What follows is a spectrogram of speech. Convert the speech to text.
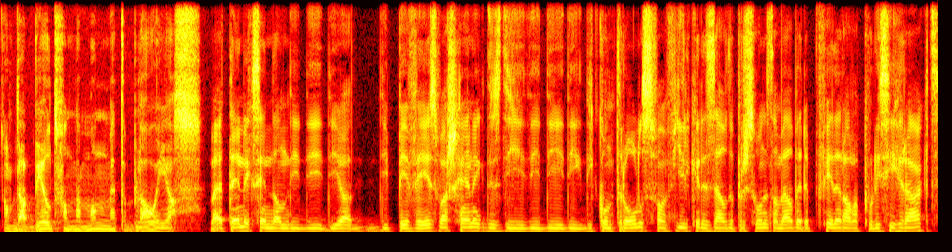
op dat beeld van de man met de blauwe jas? Maar uiteindelijk zijn dan die, die, die, ja, die PV's waarschijnlijk, dus die, die, die, die, die controles van vier keer dezelfde persoon, is dan wel bij de federale politie geraakt.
